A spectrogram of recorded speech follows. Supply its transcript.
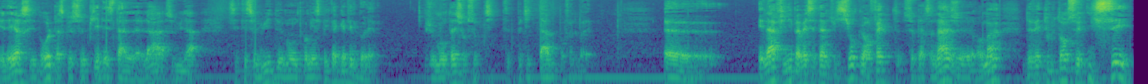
Et d'ailleurs, c'est drôle parce que ce piédestal-là, celui-là, c'était celui de mon premier spectacle qui était le golem. Je montais sur ce petit, cette petite table pour faire le golem. Euh, et là, Philippe avait cette intuition qu'en fait, ce personnage, euh, Romain, devait tout le temps se hisser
